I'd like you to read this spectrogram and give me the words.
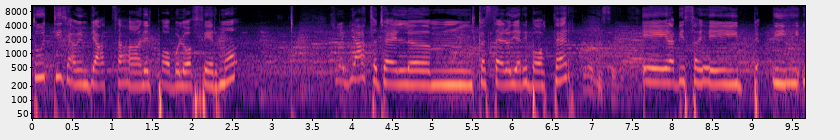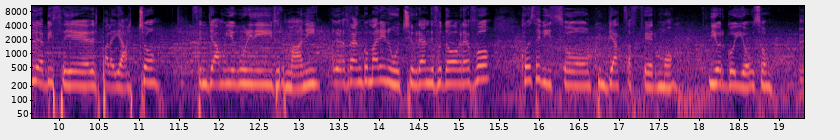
Tutti, siamo in piazza del Popolo a Fermo. Sulla piazza c'è il, mm, il castello di Harry Potter e la pista, dei- di- la pista di- del Palaiaccio. Sentiamo gli auguri dei fermani. Allora, Franco Marinucci, grande fotografo, cosa hai visto qui in piazza a Fermo di orgoglioso? Il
